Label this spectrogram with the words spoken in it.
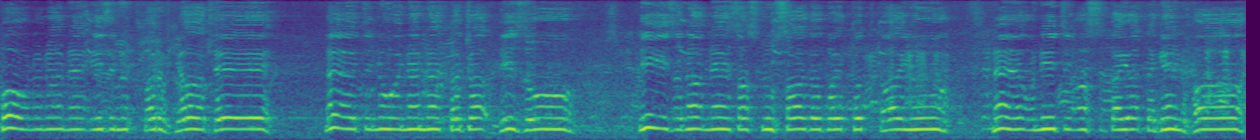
호노나 내 이즈는 거르야데 내 지노 내내 도자 디조 디즈나 내 사스누 사가 고에 tutka요 ne ha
